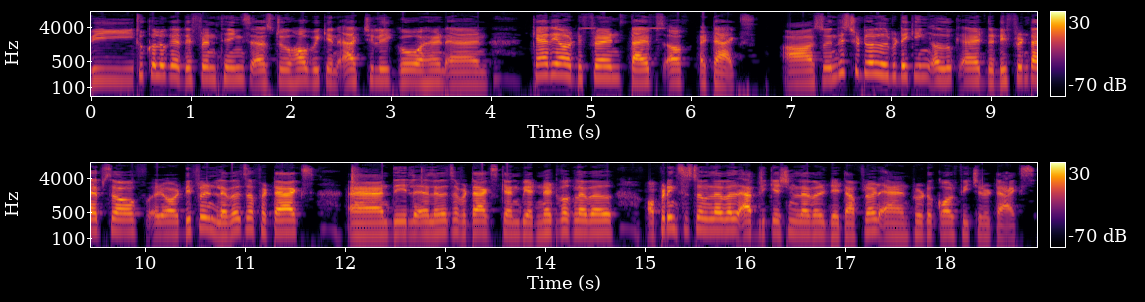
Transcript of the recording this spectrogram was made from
we took a look at different things as to how we can actually go ahead and carry out different types of attacks. Uh, so in this tutorial, we'll be taking a look at the different types of or different levels of attacks and the levels of attacks can be at network level, operating system level, application level, data flood and protocol feature attacks.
